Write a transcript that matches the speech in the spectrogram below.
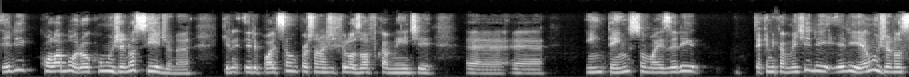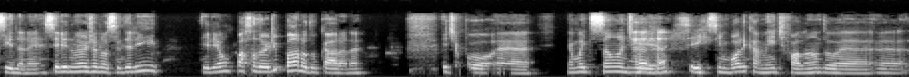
ele colaborou com um genocídio, né? Que ele pode ser um personagem filosoficamente é, é, intenso, mas ele tecnicamente ele, ele é um genocida, né? Se ele não é um genocida, ele, ele é um passador de pano do cara, né? E tipo, é, é uma edição onde, simbolicamente falando, é,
